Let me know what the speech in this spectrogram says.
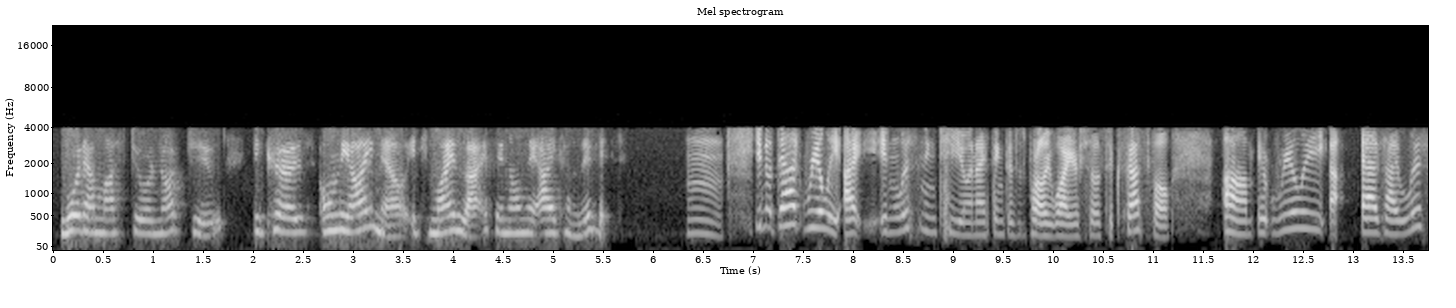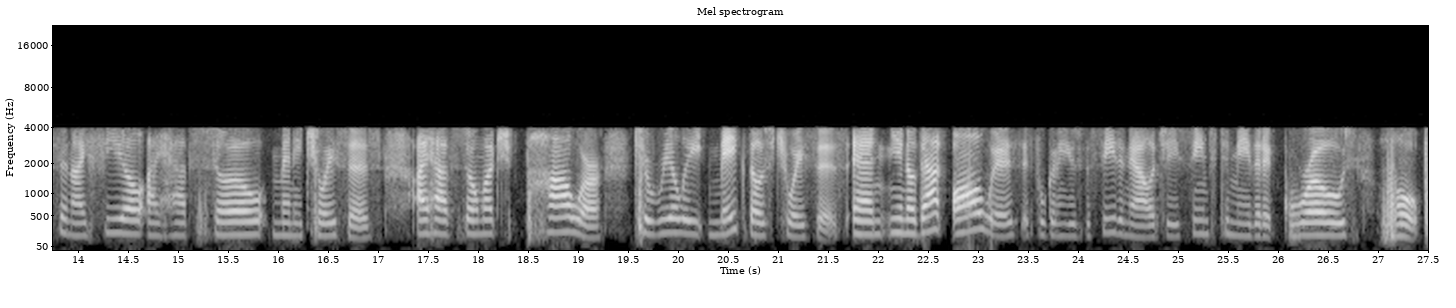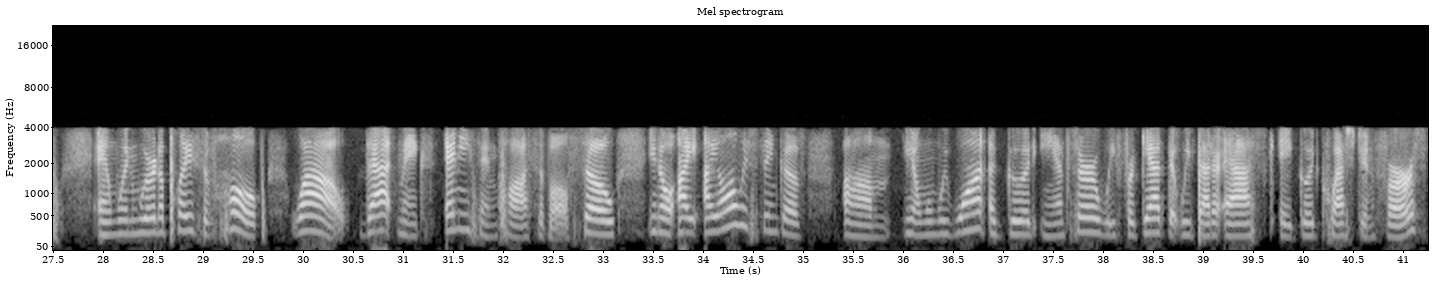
what I must do or not do because only I know it's my life and only I can live it. Mm. You know that really, I in listening to you, and I think this is probably why you're so successful. Um, it really, uh, as I listen, I feel I have so many choices. I have so much power to really make those choices. And, you know, that always, if we're going to use the seed analogy, seems to me that it grows hope. And when we're in a place of hope, wow, that makes anything possible. So, you know, I, I always think of um, you know, when we want a good answer, we forget that we better ask a good question first.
